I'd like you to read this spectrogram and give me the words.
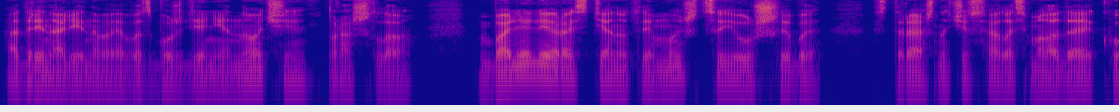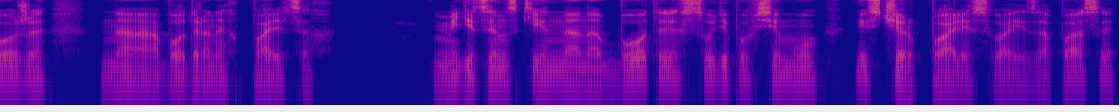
Адреналиновое возбуждение ночи прошло. Болели растянутые мышцы и ушибы. Страшно чесалась молодая кожа на ободранных пальцах. Медицинские наноботы, судя по всему, исчерпали свои запасы,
